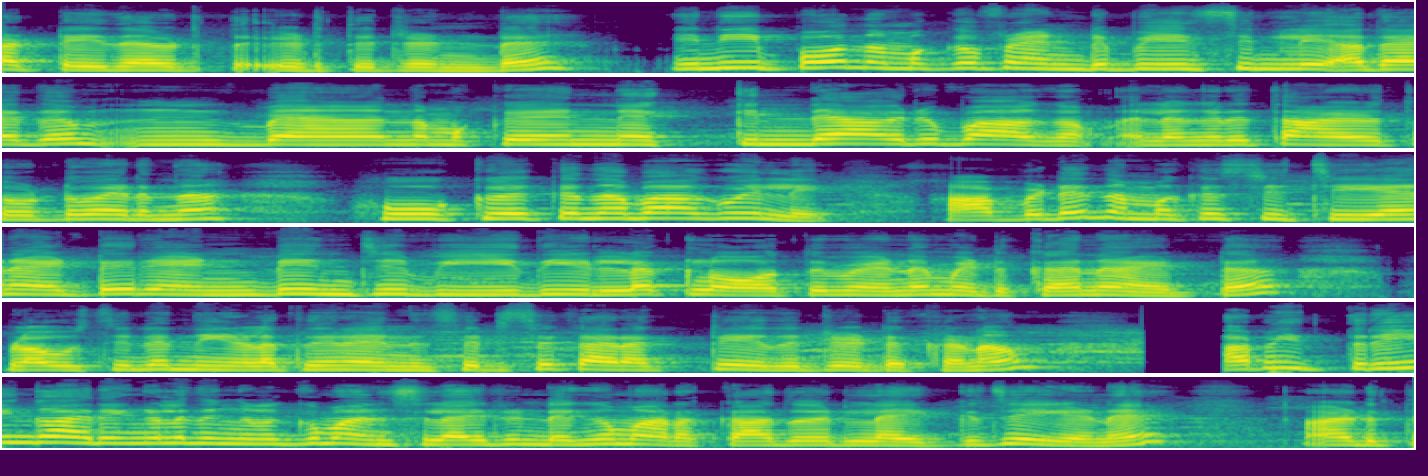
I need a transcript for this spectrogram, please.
കട്ട് ചെയ്ത് എടുത്തിട്ടുണ്ട്. ഇനിയിപ്പോൾ നമുക്ക് ഫ്രണ്ട് പീസിൽ അതായത് നമുക്ക് നെക്കിന്റെ ആ ഒരു ഭാഗം അല്ലെങ്കിൽ താഴത്തോട്ട് വരുന്ന ഹൂക്ക് വെക്കുന്ന ഭാഗമില്ലേ അവിടെ നമുക്ക് സ്റ്റിച്ച് ചെയ്യാനായിട്ട് രണ്ട് ഇഞ്ച് വീതിയുള്ള ക്ലോത്ത് വേണം എടുക്കാനായിട്ട്. ബ്ലൗസിന്റെ നീളത്തിനനുസരിച്ച് കറക്റ്റ് ചെയ്തിട്ട് എടുക്കണം. അപ്പോൾ ഇത്രയും കാര്യങ്ങൾ നിങ്ങൾക്ക് മനസ്സിലായിട്ടുണ്ടെങ്കിൽ മറക്കാതെ ഒരു ലൈക്ക് ചെയ്യണേ. അടുത്ത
